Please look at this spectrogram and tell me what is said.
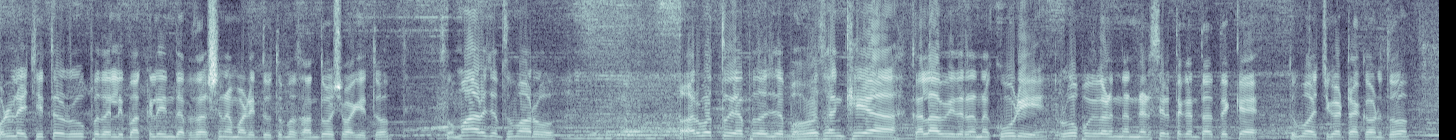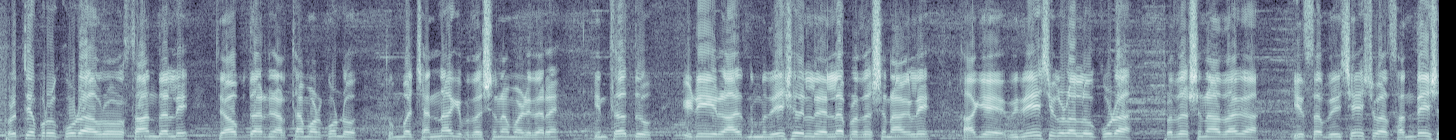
ಒಳ್ಳೆಯ ಚಿತ್ರರೂಪದಲ್ಲಿ ಮಕ್ಕಳಿಂದ ಪ್ರದರ್ಶನ ಮಾಡಿದ್ದು ತುಂಬ ಸಂತೋಷವಾಗಿತ್ತು. ಸುಮಾರು ಜನ, ಸುಮಾರು ಅರವತ್ತು, ಎಪ್ಪತ್ತು ಜ ಬಹುಸಂಖ್ಯೆಯ ಕಲಾವಿದರನ್ನು ಕೂಡಿ ರೂಪಕಗಳನ್ನು ನಡೆಸಿರ್ತಕ್ಕಂಥದ್ದಕ್ಕೆ ತುಂಬ ಅಚ್ಚುಕಟ್ಟಾಗಿ ಕಾಣಿತು ಪ್ರತಿಯೊಬ್ಬರು ಕೂಡ ಅವರವರ ಸ್ಥಾನದಲ್ಲಿ ಜವಾಬ್ದಾರಿನ ಅರ್ಥ ಮಾಡಿಕೊಂಡು ತುಂಬ ಚೆನ್ನಾಗಿ ಪ್ರದರ್ಶನ ಮಾಡಿದ್ದಾರೆ. ಇಂಥದ್ದು ಇಡೀ ರಾ, ನಮ್ಮ ದೇಶದಲ್ಲಿ ಎಲ್ಲ ಪ್ರದರ್ಶನ ಆಗಲಿ, ಹಾಗೆ ವಿದೇಶಗಳಲ್ಲೂ ಕೂಡ ಪ್ರದರ್ಶನ ಆದಾಗ ಈ ಸ ವಿಶೇಷವಾದ ಸಂದೇಶ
